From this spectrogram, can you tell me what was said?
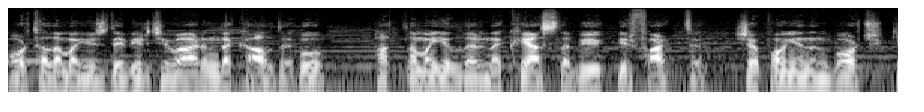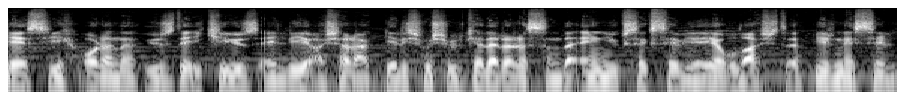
ortalama %1 civarında kaldı. Bu, patlama yıllarına kıyasla büyük bir farktı. Japonya'nın borç GSİH oranı %250'yi aşarak gelişmiş ülkeler arasında en yüksek seviyeye ulaştı. Bir nesil,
